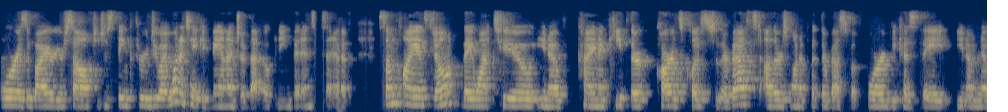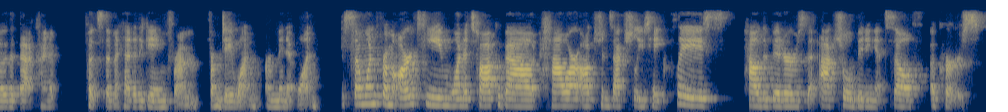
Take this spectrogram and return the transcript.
or as a buyer yourself to just think through, do I want to take advantage of that opening bid instead of some clients don't. They want to, you know, kind of keep their cards close to their vest. Others want to put their best foot forward because they, you know, know that that kind of puts them ahead of the game from from day one or minute one someone from our team want to talk about how our auctions actually take place, how the bidders, the actual bidding itself occurs.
